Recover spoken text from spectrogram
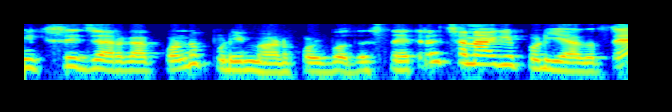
ಮಿಕ್ಸಿ ಜಾರ್ಗೆ ಹಾಕೊಂಡು ಪುಡಿ ಮಾಡ್ಕೊಳ್ಬಹುದು ಸ್ನೇಹಿತರೆ ಚೆನ್ನಾಗಿ ಪುಡಿ ಆಗುತ್ತೆ.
